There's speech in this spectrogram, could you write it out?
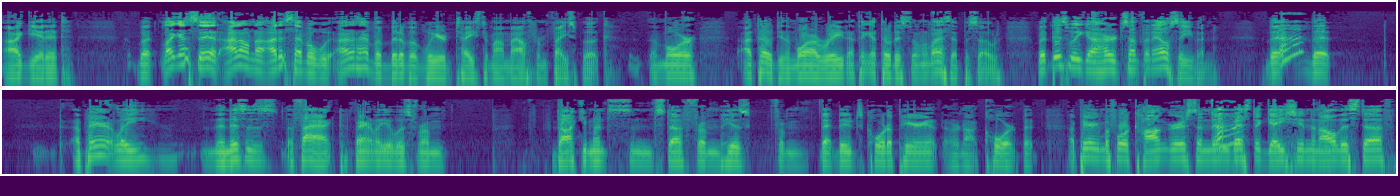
I get it. But like I said, I don't know. I just have a, I have a bit of a weird taste in my mouth from Facebook. The more I told you, the more I read, I think I told this on the last episode, but this week I heard something else even that, Uh-huh. that apparently, and this is a fact, apparently it was from documents and stuff from his from that dude's court appearance or not court but appearing before congress and the Uh-huh. investigation and all this stuff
